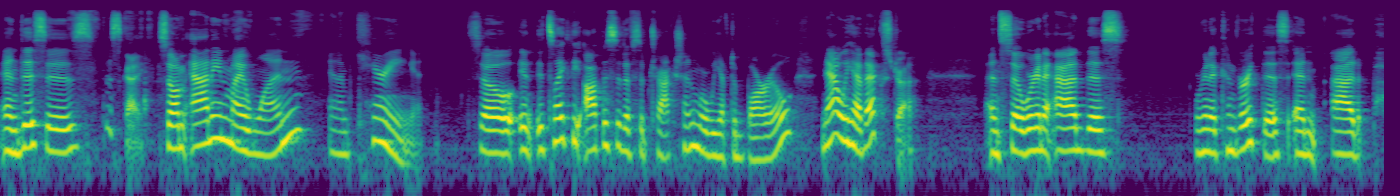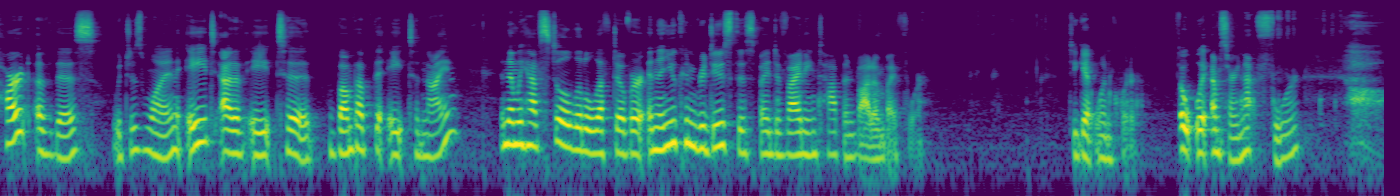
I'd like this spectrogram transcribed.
And this is this guy. So I'm adding my 1 and I'm carrying it. So it, it's like the opposite of subtraction where we have to borrow. Now we have extra. And so we're going to add this, we're going to convert this and add part of this, which is 1, 8 out of 8 to bump up the 8 to 9. And then we have still a little left over. And then you can reduce this by dividing top and bottom by 4 to get 1 quarter. Oh, wait, I'm sorry, not 4.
